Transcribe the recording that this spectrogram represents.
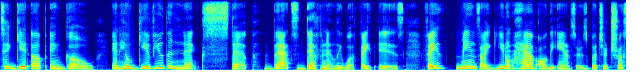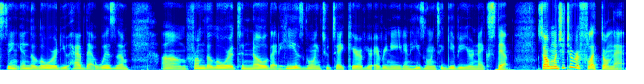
To get up and go. And he'll give you the next step. That's definitely what faith is. Faith means like you don't have all the answers, but you're trusting in the Lord. You have that wisdom um, from the Lord to know that He is going to take care of your every need and He's going to give you your next step. So I want you to reflect on that.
